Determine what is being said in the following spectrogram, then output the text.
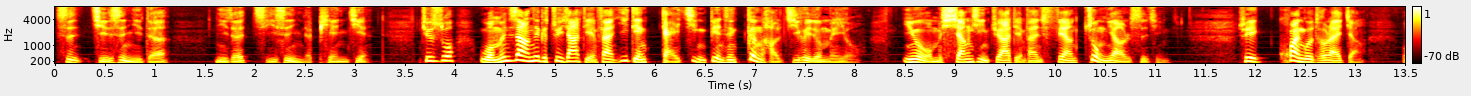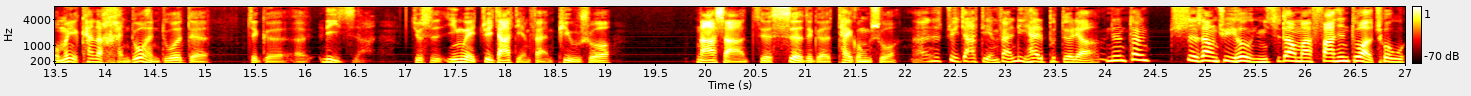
是其实是你的，你的其实是你的偏见。就是说，我们让那个最佳典范一点改进变成更好的机会都没有，因为我们相信最佳典范是非常重要的事情。所以换过头来讲。我们也看到很多很多的这个呃例子啊，就是因为最佳典范，譬如说 NASA 这射这个太空梭，那最佳典范，厉害的不得了。那但射上去以后，你知道吗？发生多少错误，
